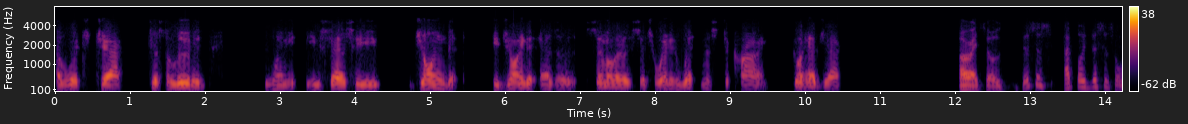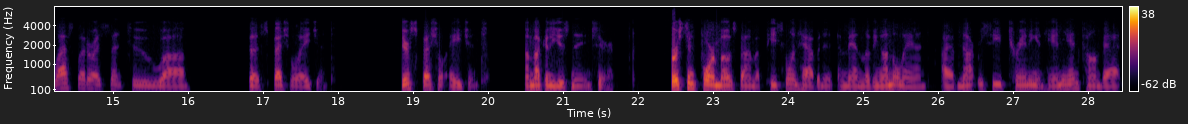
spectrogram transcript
of which Jack just alluded when he, he says he joined it. He joined it as a similarly situated witness to crime. Go ahead, Jack. All right. So this is, I believe, this is the last letter I sent to uh, the special agent. Dear special agent, I'm not going to use names here. First and foremost, I am a peaceful inhabitant, a man living on the land. I have not received training in hand to hand combat,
